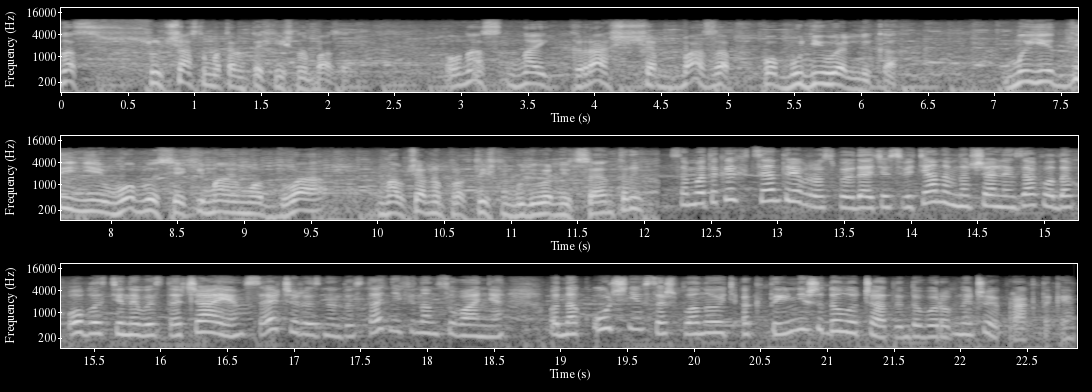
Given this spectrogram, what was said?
У нас сучасна матеріально-технічна база. У нас найкраща база по будівельниках. Ми єдині в області, які маємо два навчально-практичні будівельні центри. Саме таких центрів, розповідають освітяни, в навчальних закладах області не вистачає. Все через недостатнє фінансування. Однак учні все ж планують активніше долучати до виробничої практики.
